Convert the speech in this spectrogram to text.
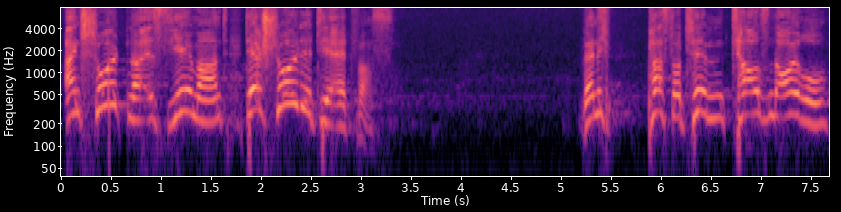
Ein Schuldner ist jemand, der schuldet dir etwas. Wenn ich Pastor Tim 1000 Euro,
